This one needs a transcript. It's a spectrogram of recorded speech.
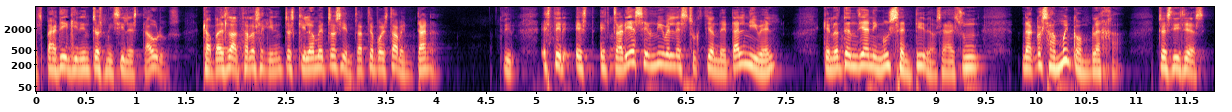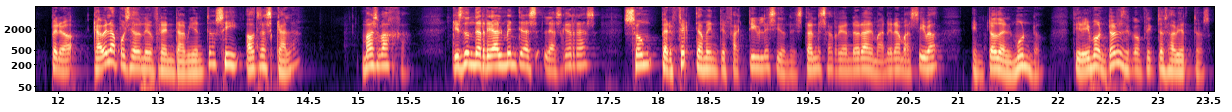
España tiene 500 misiles Taurus, capaces de lanzarlos a 500 kilómetros y entrarte por esta ventana. Es decir, entrarías en un nivel de destrucción de tal nivel que no tendría ningún sentido. O sea, es una cosa muy compleja. Entonces dices, pero ¿cabe la posibilidad de un enfrentamiento? Sí, a otra escala, más baja, que es donde realmente las, guerras son perfectamente factibles y donde están desarrollando ahora de manera masiva en todo el mundo. Es decir, hay montones de conflictos abiertos,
